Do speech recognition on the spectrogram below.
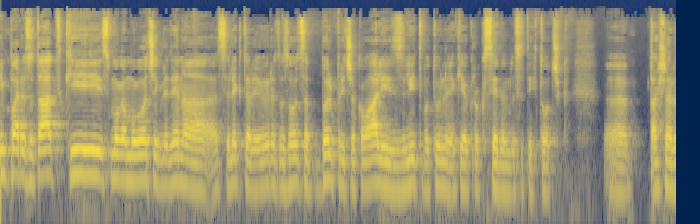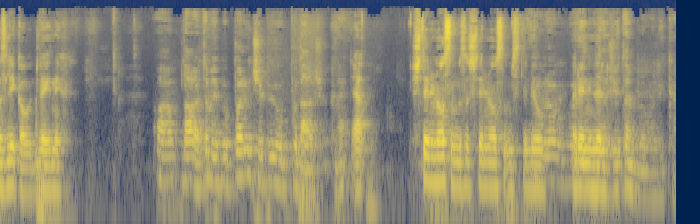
In pa rezultat, ki smo ga mogoče, glede na selektorja Jureta Zovca, bolj pričakovali z Litvo, tudi nekje okrog 70 točk. Uh, takšna razlika v dveh dneh. Dobro, tam je bil prvič, je bil podaljšek. Ja. 84-84 je bil redni del. Že tam je bilo veliko.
